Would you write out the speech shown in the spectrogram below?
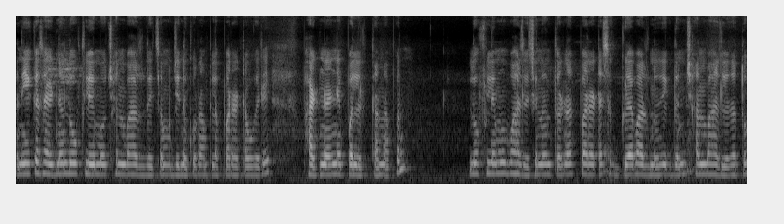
आणि एका साईडनं लो फ्लेमवर छान भाजू द्यायचं म्हणजे जेणेकरून आपला पराठा वगैरे फाटणार नाही पलटताना पण. लो फ्लेमवर भाजल्याच्या नंतर ना पराठा सगळ्या बाजूने एकदम छान भाजला जातो.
